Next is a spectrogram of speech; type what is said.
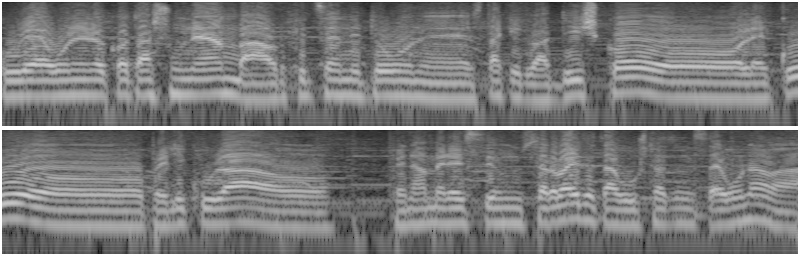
gure egunerokotasunean ba, aurkitzen ditugun e, ez dakit bat disko, o leku, o pelikula, o pena merezidun zerbait eta gustatzen zaiguna ba,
